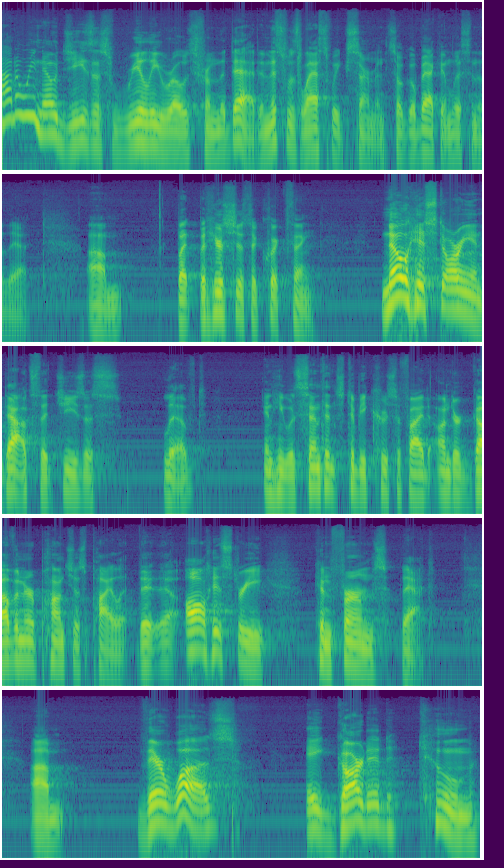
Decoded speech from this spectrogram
How do we know Jesus really rose from the dead? And this was last week's sermon, so go back and listen to that. Um, but, but here's just a quick thing no historian doubts that Jesus lived and he was sentenced to be crucified under Governor Pontius Pilate. All history confirms that. Um, there was a guarded tomb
